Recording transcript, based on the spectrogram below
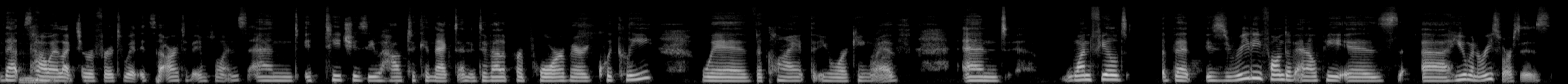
That's how I Mm. like to refer to it. It's the art of influence, and it teaches you how to connect and develop rapport very quickly with the client that you're working with. And one field that is really fond of NLP is uh, human resources.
